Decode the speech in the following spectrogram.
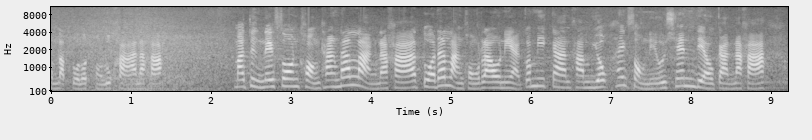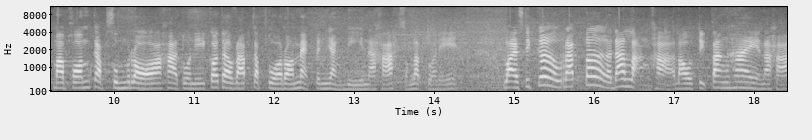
สำหรับตัวรถของลูกค้านะคะมาถึงในโซนของทางด้านหลังนะคะ ตัวด้านหลังของเราเนี่ยก็มีการทำยกให้ 2 นิ้วเช่นเดียวกันนะคะ มาพร้อมกับซุ้มล้อค่ะ ตัวนี้ก็จะรับกับตัวล้อแม็กเป็นอย่างดีนะคะสำหรับตัวนี้ลายสติกเกอร์แรปเตอร์ด้านหลังค่ะ เราติดตั้งให้นะคะ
